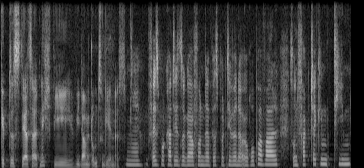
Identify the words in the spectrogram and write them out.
gibt es derzeit nicht, wie, wie damit umzugehen ist. Nee. Facebook hat jetzt sogar von der Perspektive der Europawahl so ein Fact-Checking-Team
